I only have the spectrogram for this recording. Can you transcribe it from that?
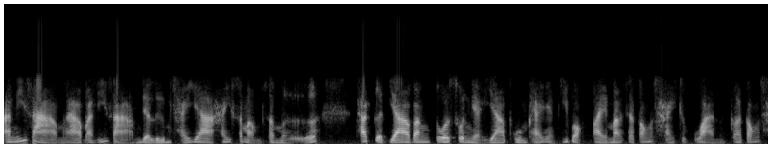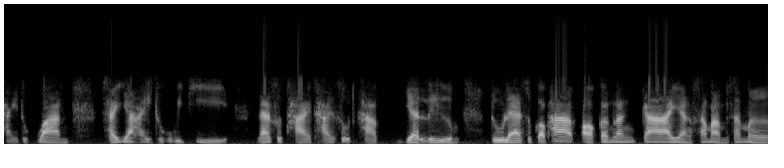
อันที่สามครับ อันที่สามอย่าลืมใช้ยาให้สม่ำเสมอ ถ้าเกิดยาบางตัวส่วนใหญ่ยาภูมิแพ้อย่างที่บอกไป มักจะต้องใช้ทุกวันก็ต้องใช้ทุกวัน ใช้ยาให้ถูกวิธี และสุดท้ายท้ายสุดครับ อย่าลืมดูแลสุขภาพออกกำลังกายอย่างสม่ำเสมอ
